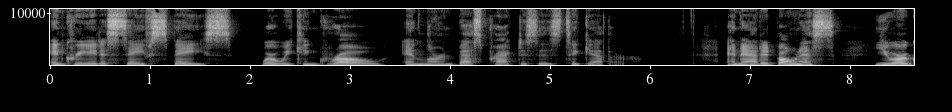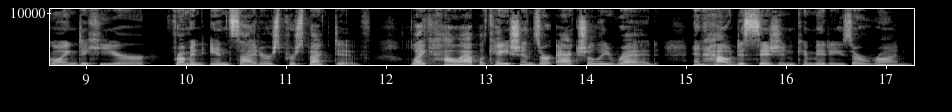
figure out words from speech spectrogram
and create a safe space where we can grow and learn best practices together. An added bonus you are going to hear from an insider's perspective, like how applications are actually read and how decision committees are run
